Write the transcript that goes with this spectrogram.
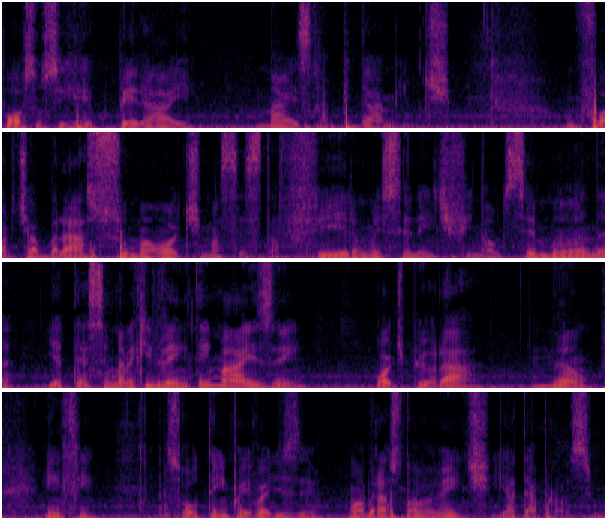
possam se recuperar aí mais rapidamente. Um forte abraço, uma ótima sexta-feira, um excelente final de semana e até semana que vem. Tem mais, hein? Pode piorar? Não. Enfim, só o tempo aí vai dizer. Um abraço novamente e até a próxima.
